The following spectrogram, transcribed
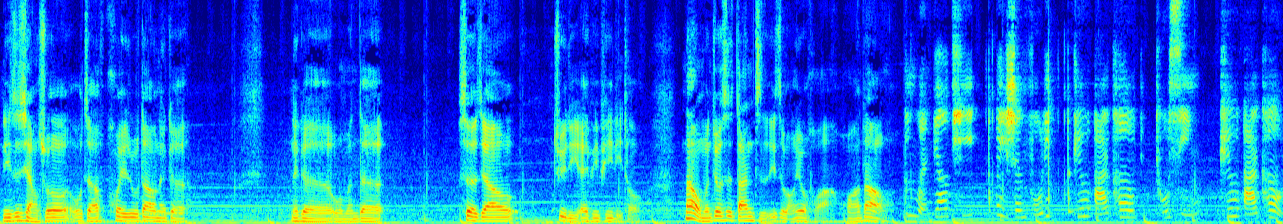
你只想说，我只要汇入到那个那个我们的社交距离 APP 里头，那我们就是单指一直往右滑，滑到英文标题：卫生福利 QR code 图形 QR code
